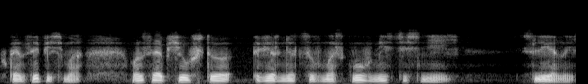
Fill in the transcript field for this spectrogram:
В конце письма он сообщил, что вернется в Москву вместе с ней, с Леной.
